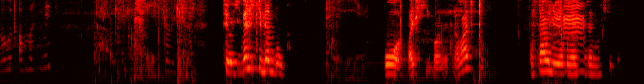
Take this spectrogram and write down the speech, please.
ну вот алмаз медь. Давайте. Все, теперь с тебя дуб. О, спасибо за кроватку. Поставлю ее куда-то вот сюда.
